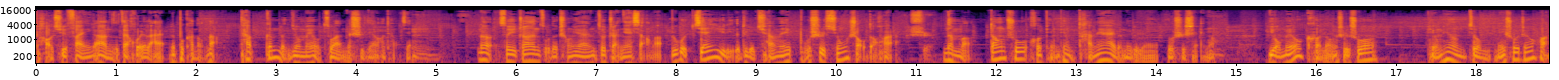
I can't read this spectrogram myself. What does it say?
跑去犯一个案子再回来，那不可能的，他根本就没有作案的时间和条件。嗯那所以专案组的成员就转念想了，如果监狱里的这个权威不是凶手的话，是那么当初和萍萍谈恋爱的那个人又是谁呢？有没有可能是说，萍萍就没说真话，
